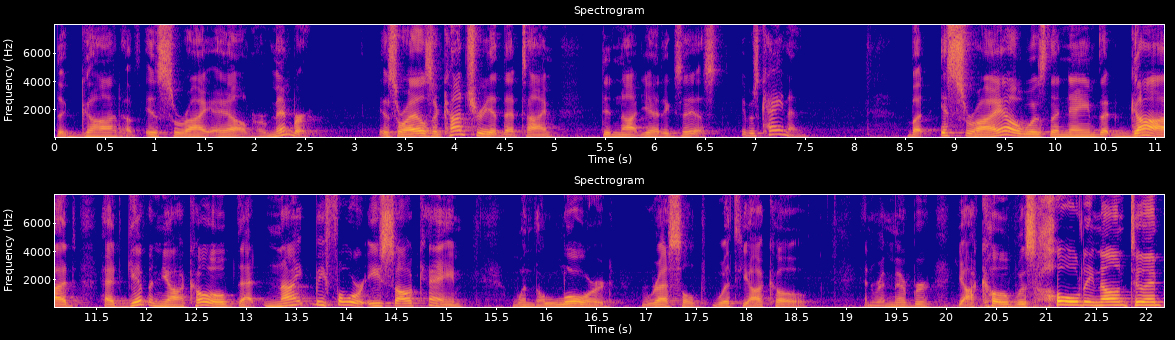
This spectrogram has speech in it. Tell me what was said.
the God of Israel. Remember, Israel's a country at that time did not yet exist. It was Canaan. But Israel was the name that God had given Jacob that night before Esau came when the Lord wrestled with Jacob. And remember, Jacob was holding on to him.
